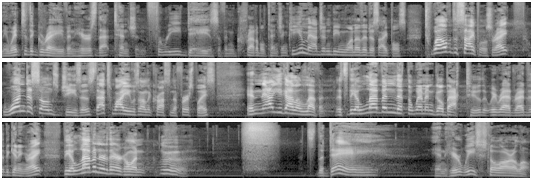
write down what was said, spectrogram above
And he went to the grave, and here's that tension three days of incredible tension. Can you imagine being one of the disciples? 12 disciples, right? One disowns Jesus. That's why he was on the cross in the first place. And now you got 11. It's the 11 that the women go back to that we read right at the beginning, right? The 11 are there going, Ugh. it's the day, and here we still are alone.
